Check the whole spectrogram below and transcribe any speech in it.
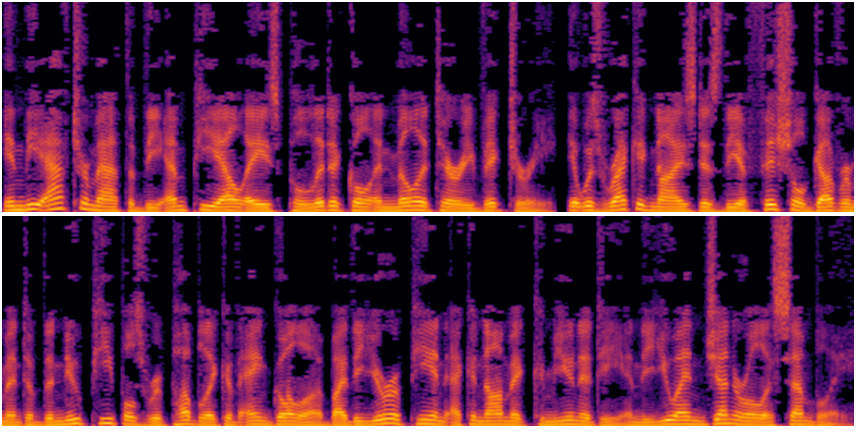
In the aftermath of the MPLA's political and military victory, it was recognized as the official government of the new People's Republic of Angola by the European Economic Community and the UN General Assembly.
